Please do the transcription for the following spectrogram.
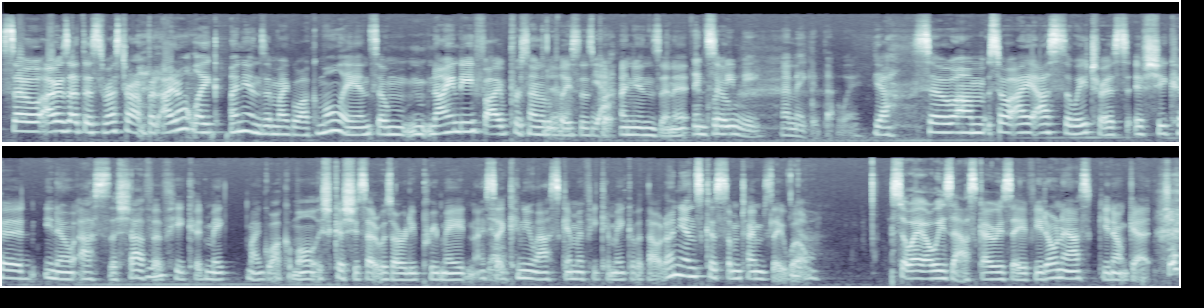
so I was at this restaurant, but I don't like onions in my guacamole, and so ninety-five percent of the places Yeah. put onions in it, and so Including me. I make it that way. yeah. So um so I asked the waitress if she could, you know, ask the chef Mm-hmm. if he could make my guacamole because she said it was already pre-made and I Yeah. said, "Can you ask him if he can make it without onions cuz sometimes they will." So I always ask. I always say, if you don't ask, you don't get. Sure.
